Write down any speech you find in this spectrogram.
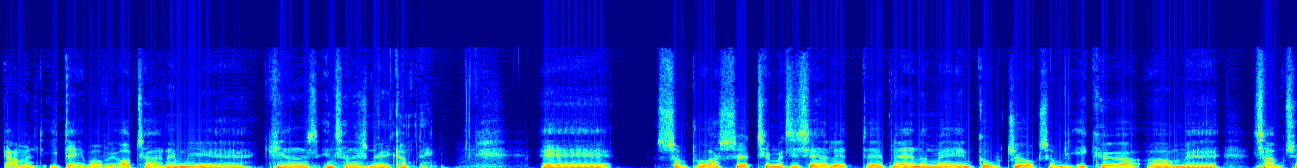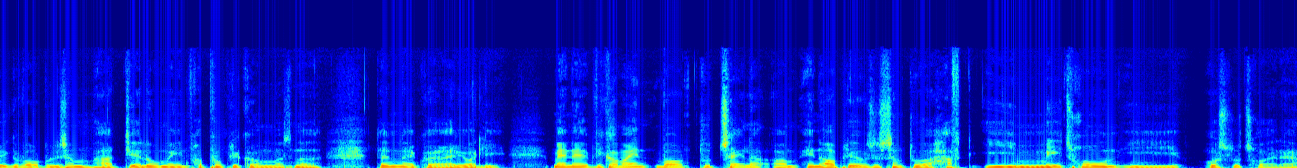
gammelt i dag, hvor vi optager nemlig øh, kvindernes internationale kampdag. Øh, som du også øh, tematiserer lidt, øh, blandt andet med en god joke, som vi ikke hører om øh, samtykke, hvor du ligesom har dialog med en fra publikum og sådan noget. Den øh, kunne jeg rigtig godt lide. Men øh, vi kommer ind, hvor du taler om en oplevelse, som du har haft i metroen i Oslo, tror jeg det er.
